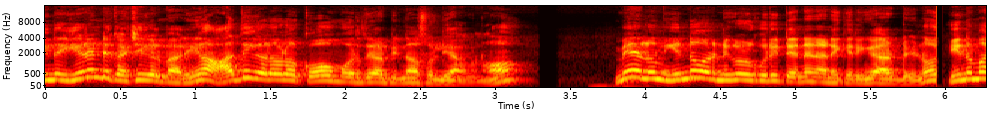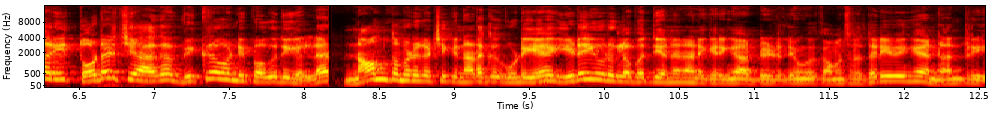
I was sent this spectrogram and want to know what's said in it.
இந்த இரண்டு கட்சிகள் மேலேயும் அதிக அளவில் கோபம் வருது அப்படின்னு தான் சொல்லி ஆகணும். மேலும் இன்னொரு நிகழ்வு குறித்து என்ன நினைக்கிறீங்க அப்படின்னு இந்த மாதிரி தொடர்ச்சியாக விக்ரவண்டி பகுதிகளில் நாம் தமிழர் கட்சிக்கு நடக்கக்கூடிய இடையூறுகளை பற்றி என்ன நினைக்கிறீங்க அப்படின்றது உங்கள் கமெண்ட்ஸில் தெரிவிங்க. நன்றி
